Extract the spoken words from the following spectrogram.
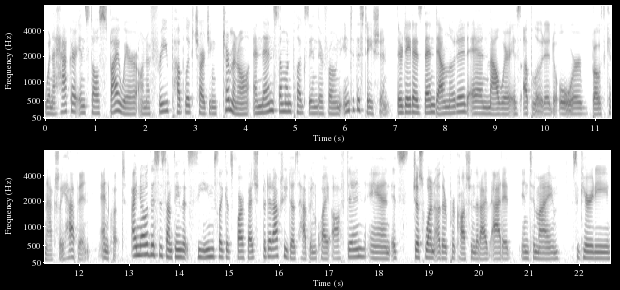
when a hacker installs spyware on a free public charging terminal and then someone plugs in their phone into the station. Their data is then downloaded and malware is uploaded, or both can actually happen. End quote. I know this is something that seems like it's far fetched, but it actually does happen quite often, and it's just one other precaution that I've added into my security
